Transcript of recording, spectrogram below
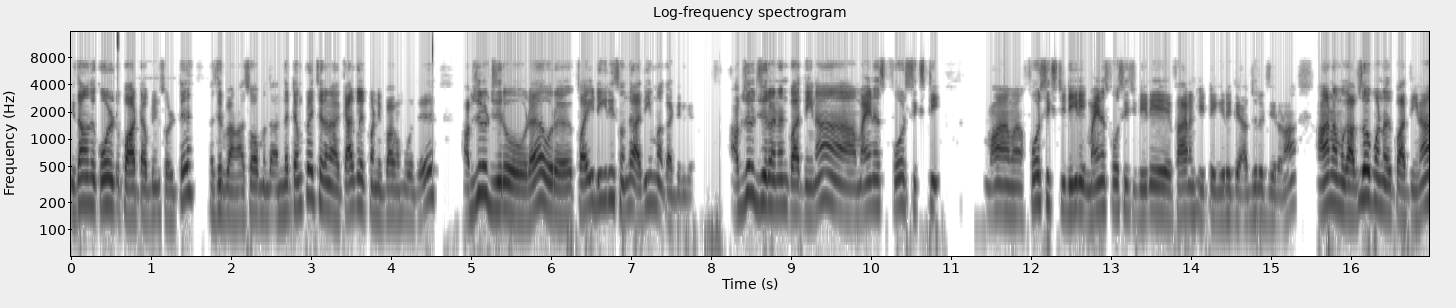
இதான் வந்து கோல்டு பார்ட் அப்படின்னு சொல்லிட்டு வச்சிருப்பாங்க. ஸோ அந்த அந்த டெம்பரேச்சரை கால்குலேட் பண்ணி பார்க்கும்போது அப்சல்யூட் ஜீரோவோட ஒரு ஃபைவ் டிகிரிஸ் வந்து அதிகமாக காட்டியிருக்கு. அப்சல்யூட் ஜீரோ என்னன்னு பார்த்தீங்கன்னா minus four sixty four sixty degree minus four sixty degree ஃபேரன் ஹீட்டுக்கு இருக்கு அப்சல்யூட் ஜீரோனா ஆனால் நமக்கு அப்சர்வ் பண்ணது பார்த்தீங்கன்னா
